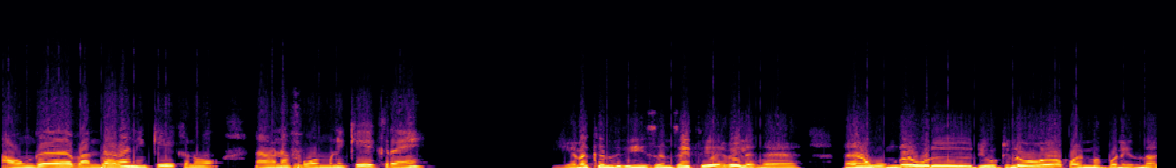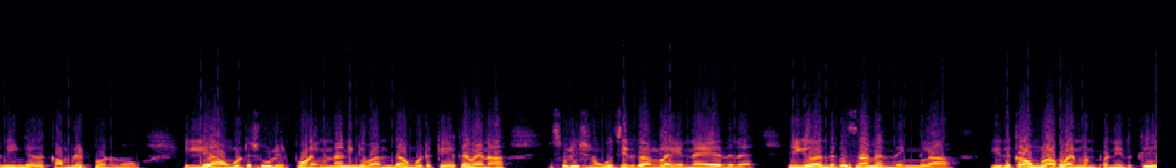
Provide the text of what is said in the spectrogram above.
அவங்க வந்தாதான் நீ கேட்கணும். நான் வேணா ஃபோன் பண்ணி கேட்குறேன். எனக்கு இந்த ரீசன்ஸே தேவையில்லைங்க. உங்களை ஒரு டியூட்டில அப்பாயின்மெண்ட் பண்ணியிருந்தா நீங்க அதை கம்ப்ளீட் பண்ணணும். இல்லையா அவங்கள்ட்ட சொல்லிட்டு போனீங்கன்னா நீங்க வந்து அவங்கள்ட்ட கேட்க வேணாம். சொல்யூஷன் ஊச்சிருக்காங்களா என்ன ஏதுன்னு. நீங்க வந்து பேசாம இருந்தீங்களா? இதுக்கு அவங்களை அப்பாயின்மெண்ட் பண்ணிருக்கு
